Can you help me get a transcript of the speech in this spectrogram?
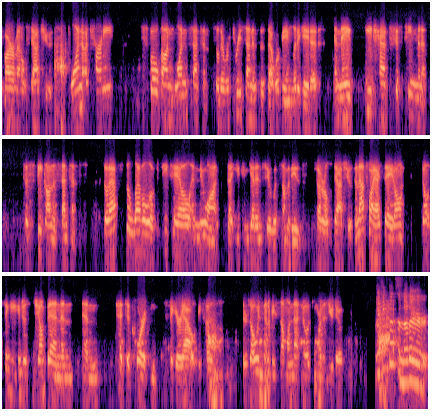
environmental statutes. One attorney spoke on one sentence. So there were three sentences that were being litigated, and they each had 15 minutes to speak on the sentence. So that's the level of detail and nuance that you can get into with some of these federal statutes. And that's why I say don't don't think you can just jump in and, and head to court and figure it out because there's always going to be someone that knows more than you do. I think that's another,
